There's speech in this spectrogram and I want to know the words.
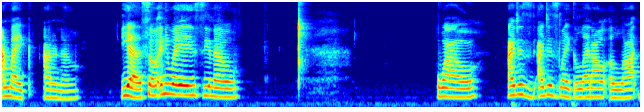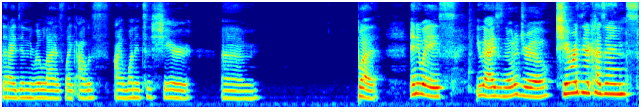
i'm like i don't know. Yeah so anyways you know. Wow. I just i just like let out a lot that i didn't realize like i was i wanted to share um but anyways you guys know the drill. Share with your cousins,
